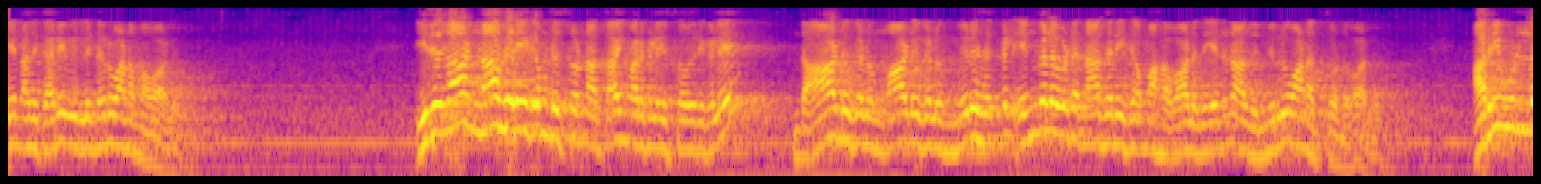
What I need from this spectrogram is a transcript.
ஏன்? அதுக்கு அறிவில்லை நிர்வாணமா வாழு இதுதான் நாகரிகம் என்று சொன்னா தாய்மார்களே சோதரிகளே இந்த ஆடுகளும் மாடுகளும் மிருகங்கள் எங்களை விட நாகரிகமாக வாழுது. ஏனென்றால் அது நிர்வாணத்தோடு வாழுது. அறிவுள்ள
